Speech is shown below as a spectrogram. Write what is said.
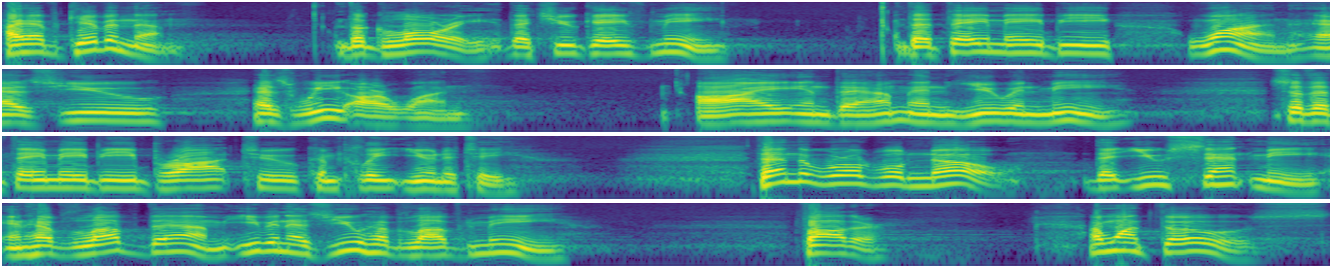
I have given them the glory that you gave me, that they may be one as you as we are one. I in them and you in me, so that they may be brought to complete unity. Then the world will know that you sent me and have loved them even as you have loved me. Father, I want those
